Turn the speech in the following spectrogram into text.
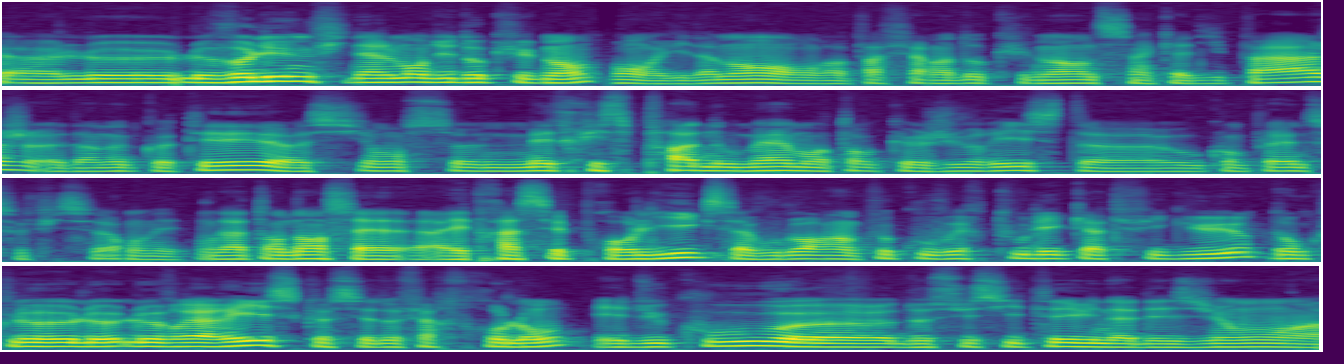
euh, le, volume finalement du document. Bon évidemment on va pas faire un document de 5 à 10 pages. D'un autre côté, euh, si on se maîtrise pas nous-mêmes en tant que juriste euh, ou compliance officer, on, a tendance à, être assez prolixe, à vouloir un peu couvrir tous les cas de figure. Donc le, le vrai risque c'est de faire trop long et du coup de susciter une adhésion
